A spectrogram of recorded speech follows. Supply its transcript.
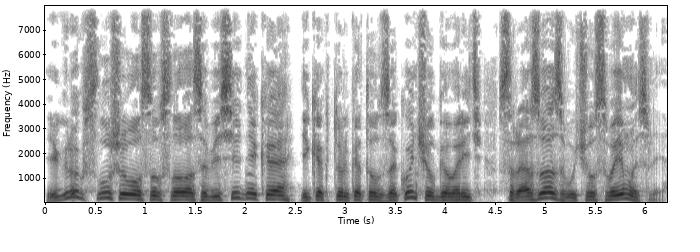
игрок вслушивался в слова собеседника и, как только тот закончил говорить, сразу озвучил свои мысли.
